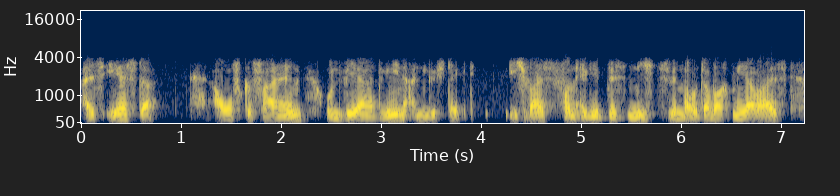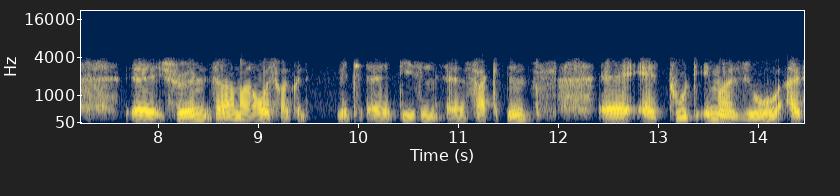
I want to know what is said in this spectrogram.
als erster aufgefallen und wer hat wen angesteckt. Ich weiß von Ergebnissen nichts, wenn Lauterbach mehr weiß. Äh, schön, sagen wir mal, rausrücken mit äh, diesen äh, Fakten. Äh, er tut immer so, als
